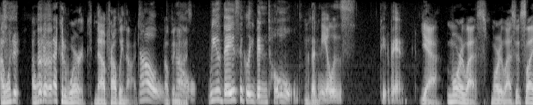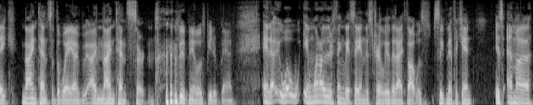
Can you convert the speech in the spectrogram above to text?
I wonder. I wonder if that could work. No, probably not. No. Probably no. not. We have basically been told that Mhm. Neal is Peter Pan. Yeah, more or less. More or less. It's like nine tenths of the way. I, I'm nine tenths certain that Neal is Peter Pan. And uh, well, and one other thing they say in this trailer that I thought was significant is Emma.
